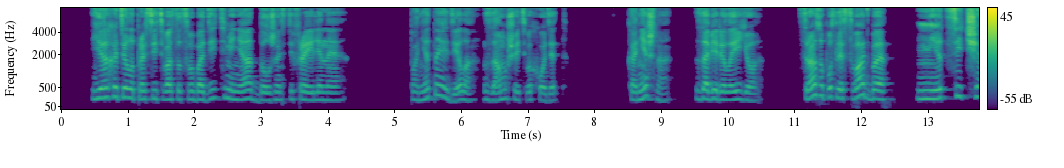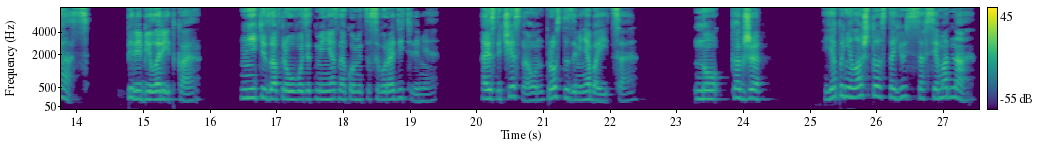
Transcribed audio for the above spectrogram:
— «я хотела просить вас освободить меня от должности фрейлины». «Понятное дело, замуж ведь выходит». «Конечно», — заверила ее. «Сразу после свадьбы...» «Нет, сейчас», — перебила Ритка. Ники завтра увозит меня знакомиться с его родителями. А если честно, он просто за меня боится. Но как же... Я поняла, что остаюсь совсем одна.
